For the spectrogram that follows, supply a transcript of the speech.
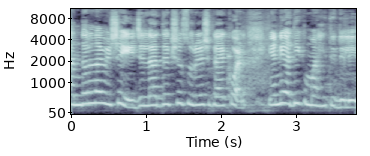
आंदोलनाविषयी जिल्हाध्यक्ष सुरेश गायकवाड यांनी अधिक माहिती दिली.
